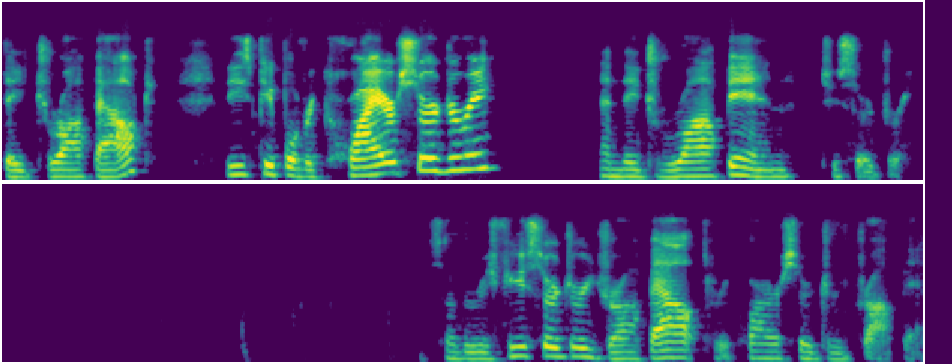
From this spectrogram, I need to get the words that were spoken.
They drop out. These people require surgery and they drop in to surgery. So the refuse surgery drop out, the require surgery drop in.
